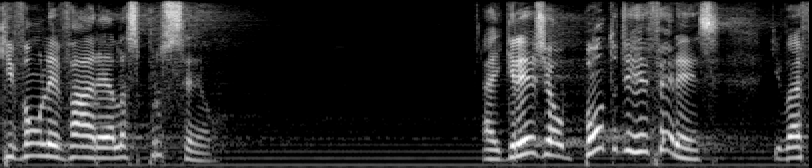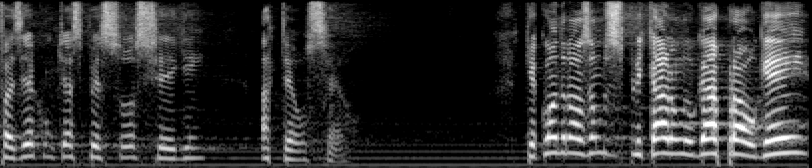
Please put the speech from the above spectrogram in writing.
que vão levar elas para o céu. A igreja é o ponto de referência que vai fazer com que as pessoas cheguem até o céu. Porque quando nós vamos explicar um lugar para alguém,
